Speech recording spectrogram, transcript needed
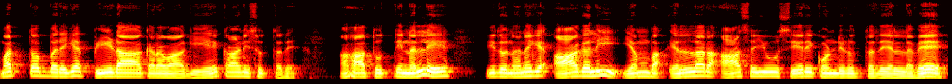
ಮತ್ತೊಬ್ಬರಿಗೆ ಪೀಡಾಕರವಾಗಿಯೇ ಕಾಣಿಸುತ್ತದೆ. ಆ ತುತ್ತಿನಲ್ಲಿ ಇದು ನನಗೆ ಆಗಲಿ ಎಂಬ ಎಲ್ಲರ ಆಸೆಯೂ ಸೇರಿಕೊಂಡಿರುತ್ತದೆಯಲ್ಲವೇ?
